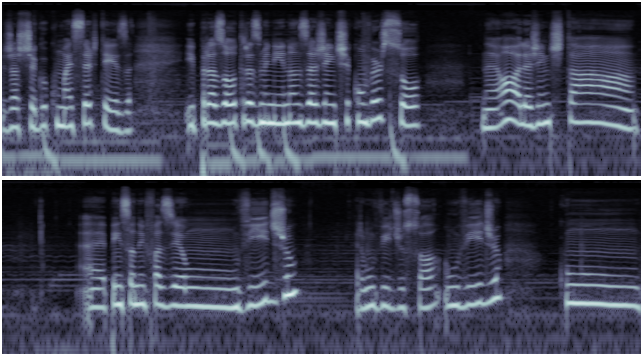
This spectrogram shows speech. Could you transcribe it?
já chego com mais certeza. E para as outras meninas a gente conversou, né? Olha, a gente tá é, pensando em fazer um vídeo, era um vídeo só, um vídeo com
